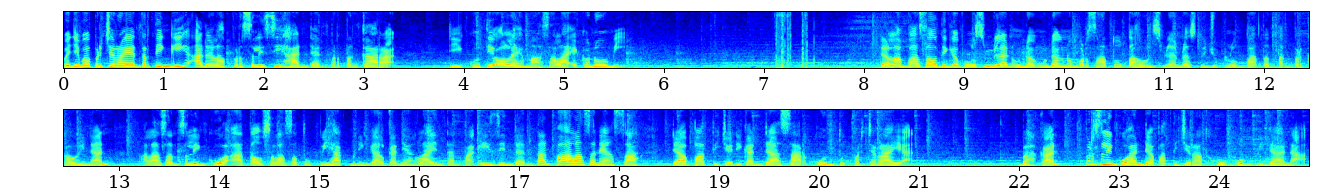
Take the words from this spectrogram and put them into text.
Penyebab perceraian tertinggi adalah perselisihan dan pertengkaran, diikuti oleh masalah ekonomi. Dalam pasal 39 Undang-Undang Nomor 1 Tahun 1974 tentang perkawinan, alasan selingkuh atau salah satu pihak meninggalkan yang lain tanpa izin dan tanpa alasan yang sah dapat dijadikan dasar untuk perceraian. Bahkan, perselingkuhan dapat dijerat hukum pidana.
